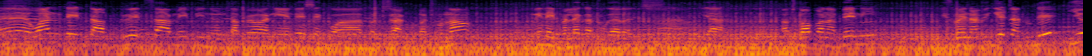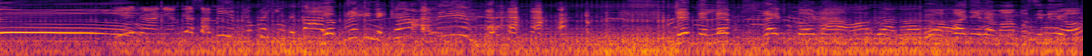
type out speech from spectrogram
eh, one day nita upgrade saa maybe ndo nitapewa niendeshe kwa kwa truck but for now mimi naipeleka tu garage. Yeah. Na tuko hapa na Benny. He's my navigator today. Yo! Yeye ananiambia Samir, you're breaking the car. You're breaking the car. Samir. Take the left, right corner. Ndio wafanye ile mambo, si ndio?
